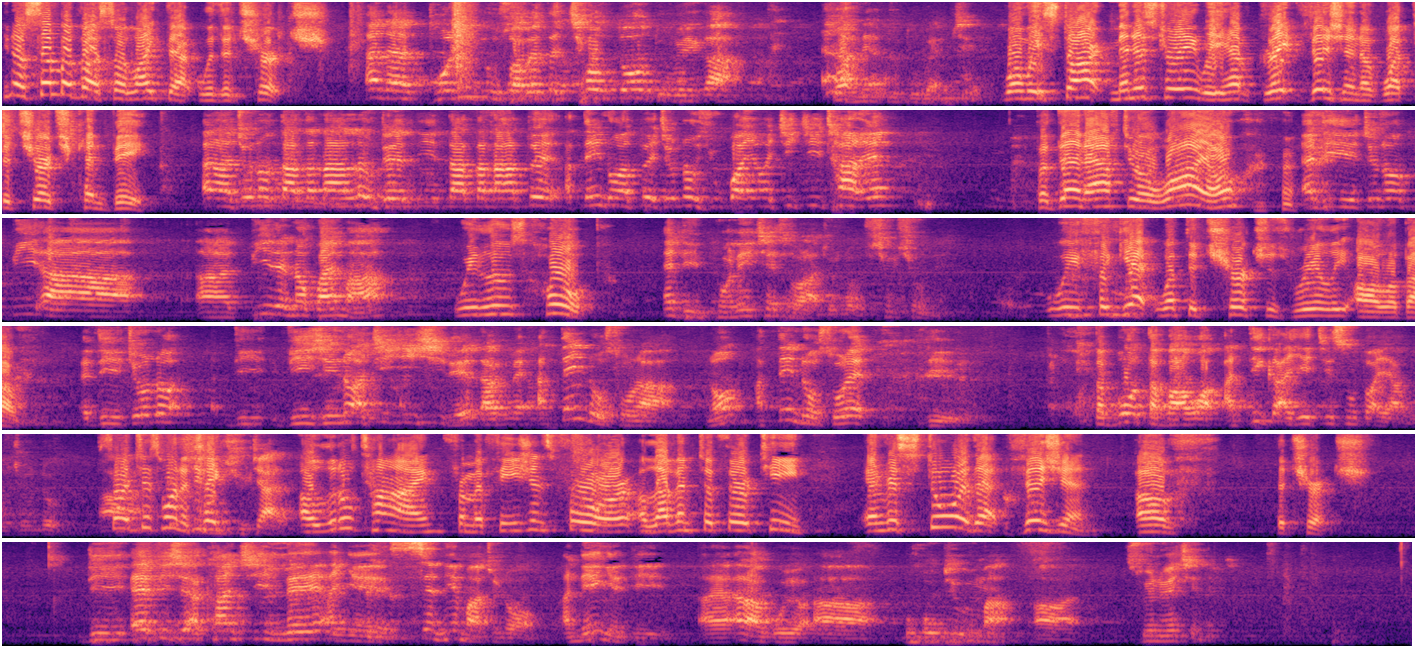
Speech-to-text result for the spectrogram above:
You know, some of us are like that with the church. အဲ့ဒါထော်နီတူဆိုပဲတချို့တော့သူတွေကအဲ့ဒါနဲ့အတူတူပဲဖြစ်တယ် When we start ministry, we have great vision of what the church can be. အဲ့ဒါကျွန်တော်တာသနာလုပ်တဲ့ဒီတာသနာအတွက်အသိတော်အတွက်ကျွန်တော်ယူပါရောအကြီးကြီးထားတယ် But then after a while, အဲ့ဒီကျွန်တော်ပြီးအာအာပြီးတဲ့နောက်ပိုင်းမှာ we lose hope. အဲ့ဒီဖွင့်လင်းချက်ဆိုတာကျွန်တော်ရှုံရှုံနေ We forget what the church is really all about. အဲ့ဒီကျွန်တော်ဒီ vision တော့အကြီးကြီးရှိတယ်ဒါပေမဲ့အသိတော်ဆိုတာနော်အသိတော်ဆိုတဲ့ဒီတဘောတဘာဝအတိကအရေးကြီးဆုံးတော့အရာကိုကျွန်တော် So I just want to take ရှုကြတယ် a little time from Ephesians 4 11 to 13 and restore that vision of the church. ဒီ efficient အခန်းကြီးလေးအငယ်စနစ်မှာကျွန်တော်အနေငယ်ဒီ အဲအဲ့ဒါကိုရောအာဘ ਹੁ ပြုပြီးမှအာဆွေးနွေးခြင်းတယ်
